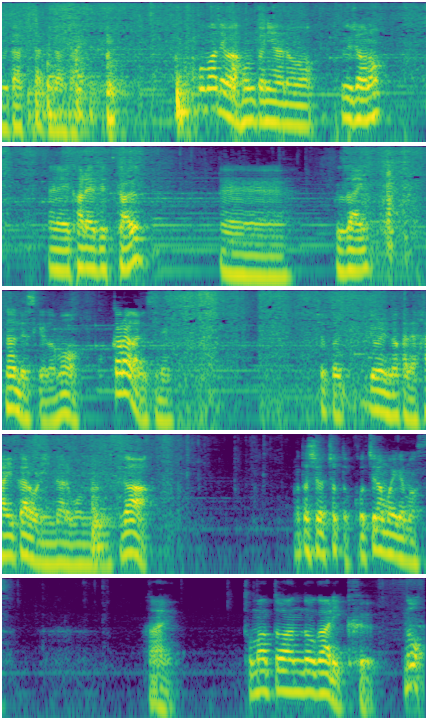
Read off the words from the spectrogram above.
豚使ってください。ここまでは本当にあの、通常の、えーカレーで使う、えー具材なんですけども、ここからがですね、ちょっと料理の中でハイカロリーになるものなんですが、私はちょっとこちらも入れます。はい。トマトガーリックの、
